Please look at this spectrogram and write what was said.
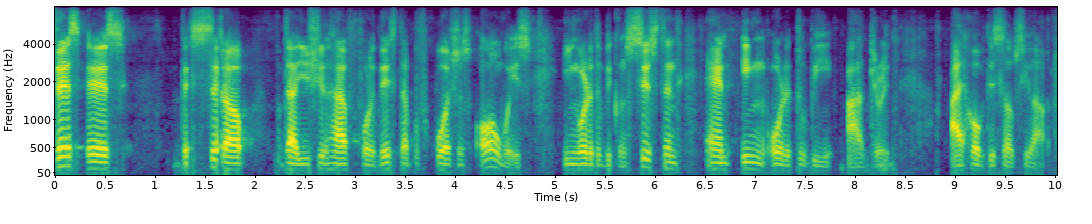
This is the setup that you should have for this type of questions always in order to be consistent and in order to be accurate. I hope this helps you out.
